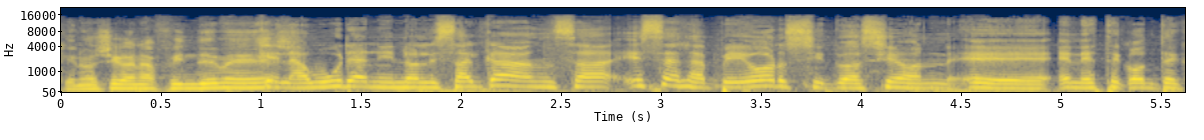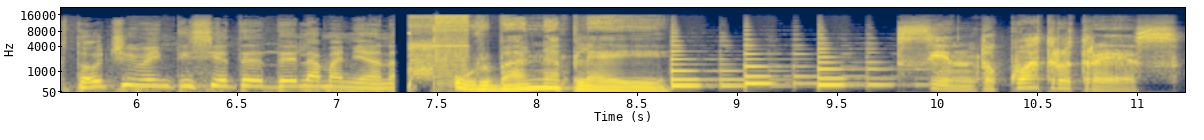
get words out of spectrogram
que no llegan a fin de mes. que laburan y no les alcanza. Esa es la peor situación eh, en este contexto. 8 y 27 de la mañana. Urbana Play 104.3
